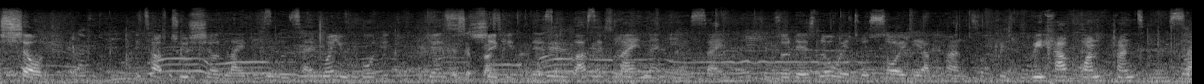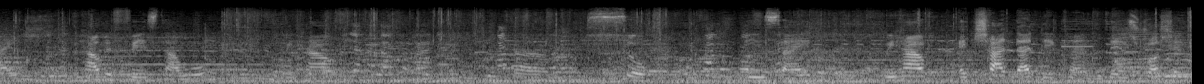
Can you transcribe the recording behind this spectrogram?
shell. It have two shell like this inside. When you hold it, just shake it. There's a plastic liner inside. So there's no way to soil their pants. We have one pant inside. We have a face towel. We have soap inside. We have a chart that they can, the instructions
